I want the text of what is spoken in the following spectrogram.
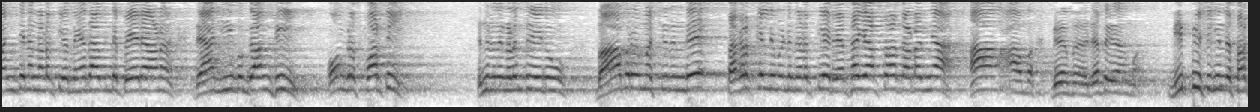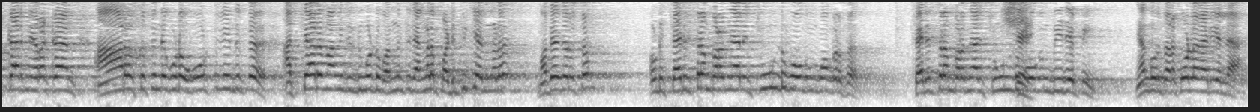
വഞ്ചന നടത്തിയ നേതാവിന്റെ പേരാണ് രാജീവ് ഗാന്ധി കോൺഗ്രസ് പാർട്ടി. എന്നിട്ട് നിങ്ങൾ എന്ത് ചെയ്തു? ബാബറി മസ്ജിദിന്റെ തകർക്കലിന് വേണ്ടി നടത്തിയ രഥയാത്ര തടഞ്ഞ ആ വി പി സിംഗിന്റെ സർക്കാരിനെ ഇറക്കാൻ ആർ എസ് എസിന്റെ കൂടെ വോട്ട് ചെയ്തിട്ട് അച്ചാരം വാങ്ങിച്ചിട്ട് ഇങ്ങോട്ട് വന്നിട്ട് ഞങ്ങളെ പഠിപ്പിക്കുക നിങ്ങൾ മതേതരത്വം? അതുകൊണ്ട് ചരിത്രം പറഞ്ഞാൽ ചൂണ്ടുപോകും കോൺഗ്രസ്. ചരിത്രം പറഞ്ഞാൽ ചൂണ്ടുപോകും ബി ജെ പി. ഞങ്ങൾക്ക് ഒരു തർക്കമുള്ള കാര്യമല്ല.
